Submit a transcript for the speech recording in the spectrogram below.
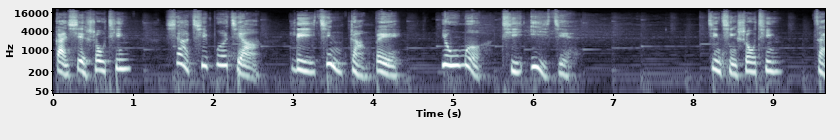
感谢收听，下期播讲礼敬长辈，幽默提意见。敬请收听，再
